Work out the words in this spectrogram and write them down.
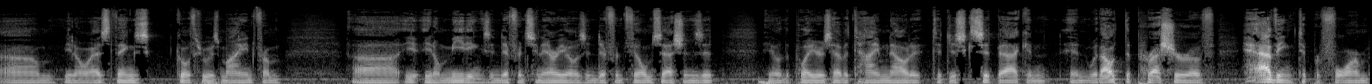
Um, you know, as things go through his mind from uh, you, you, know meetings and different scenarios and different film sessions that you know the players have a time now to, to just sit back and, and without the pressure of having to perform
